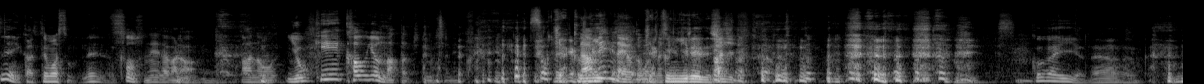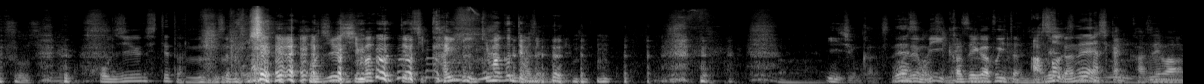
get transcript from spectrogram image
常に買ってますもんねそうですねだから、あの余計買うようになったって言ってましたね。逆なめんなよと思いました逆に入れでし。ょマジで。そこがいいよななんか。そうですね。補充してた補充しまくってるし買いに行きまくってましたよ。ね いい循環ですまあねでもいい風が吹いたんじゃなあそうですいですかね。ね確かに風は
